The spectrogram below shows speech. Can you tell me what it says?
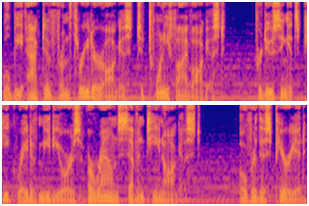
will be active from 3 August to 25 August, producing its peak rate of meteors around 17 August. Over this period,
